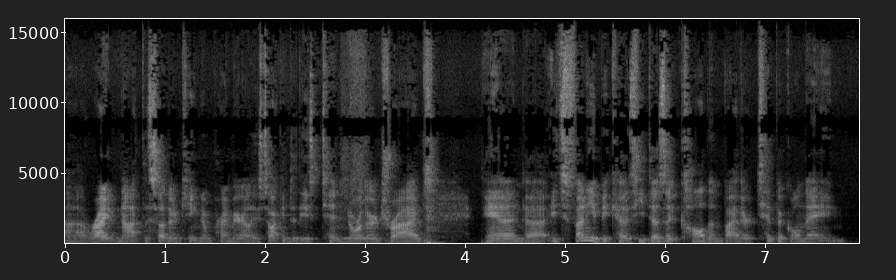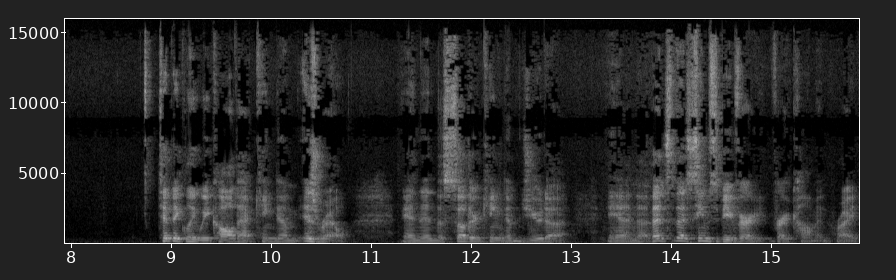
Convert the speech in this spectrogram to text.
uh, right? Not the southern kingdom primarily. He's talking to these 10 northern tribes. And uh, it's funny because he doesn't call them by their typical name. Typically, we call that kingdom Israel, and then the southern kingdom Judah. And uh, that's, that seems to be very, very common, right?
